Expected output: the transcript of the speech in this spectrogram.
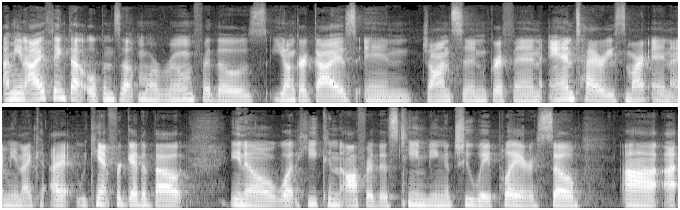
I mean, I think that opens up more room for those younger guys in Johnson, Griffin, and Tyrese Martin. I mean, I, I we can't forget about you know what he can offer this team being a two-way player. So. Uh, I,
